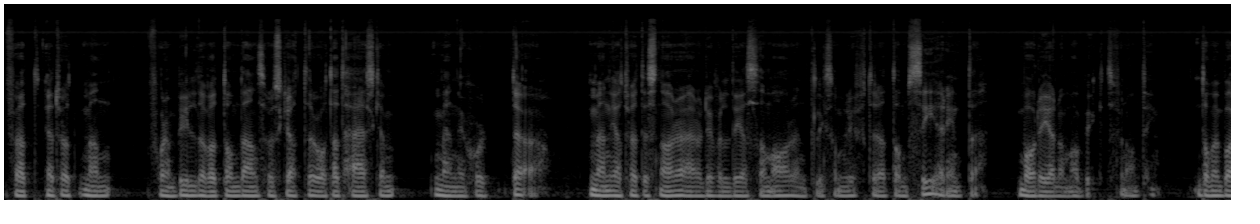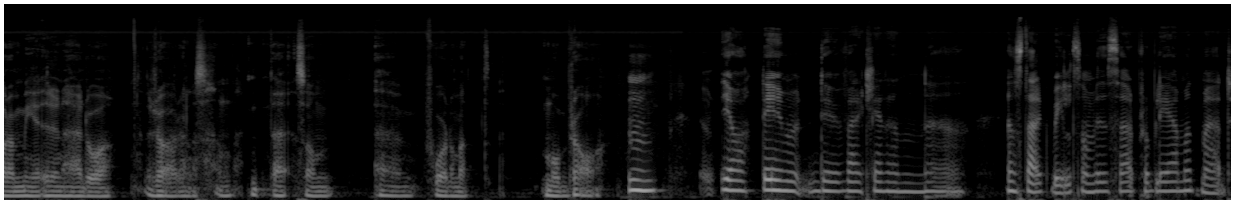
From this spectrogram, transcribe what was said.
för att jag tror att man får en bild av att de dansar och skrattar åt att här ska människor dö. Men jag tror att det snarare är, och det är väl det som Arendt liksom lyfter, att de ser inte vad det är de har byggt för någonting. De är bara med i den här då rörelsen där, som Eh, får dem att må bra. Mm. Ja, det är ju det är verkligen en, eh, en stark bild som visar problemet med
